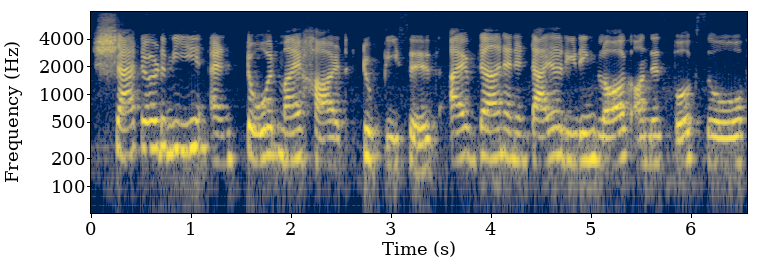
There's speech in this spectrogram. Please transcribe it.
shattered me and tore my heart to pieces. I've done an entire reading blog on this book so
